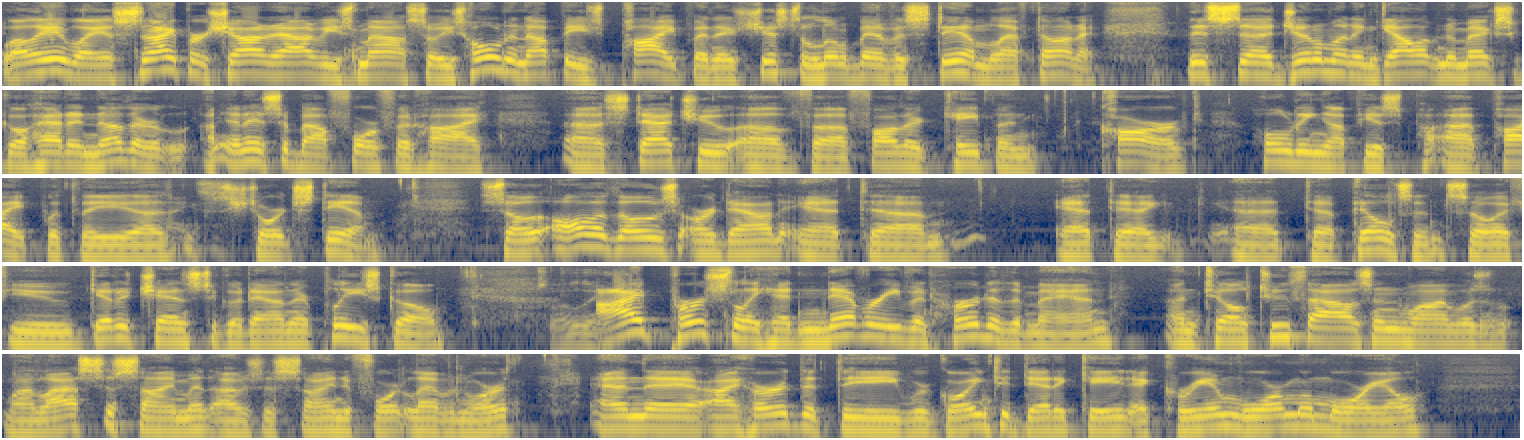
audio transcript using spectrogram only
Well, anyway, a sniper shot it out of his mouth, so he's holding up his pipe, and there's just a little bit of a stem left on it. This uh, gentleman in Gallup, New Mexico, had another, and it's about four foot high, uh, statue of uh, Father Kapaun carved holding up his uh, pipe with the uh, nice. short stem. So all of those are down at um, at, uh, at uh, Pilsen. So if you get a chance to go down there, please go. Absolutely. I personally had never even heard of the man until 2000 when I was my last assignment. I was assigned to Fort Leavenworth, and uh, I heard that they were going to dedicate a Korean War memorial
